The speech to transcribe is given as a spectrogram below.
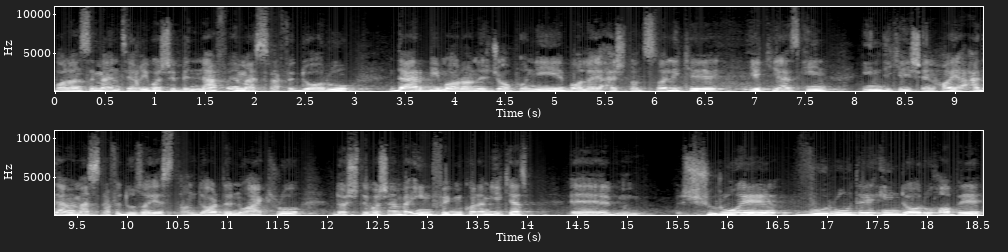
بالانس منطقی باشه به نفع مصرف دارو در بیماران ژاپنی بالای 80 سالی که یکی از این ایندیکیشن های عدم مصرف دوزای استاندارد نوک رو داشته باشن و این فکر می‌کنم یکی از شروع ورود این داروها به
